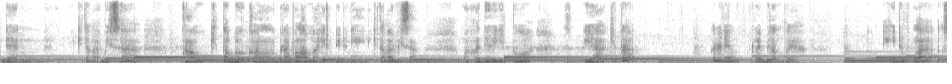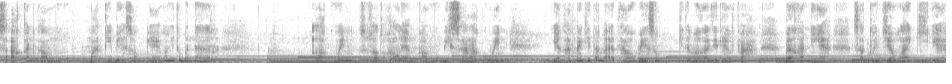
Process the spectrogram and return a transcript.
Dan kita nggak bisa tahu kita bakal berapa lama hidup di dunia ini. Kita nggak bisa. Maka dari itu ya kita kan ada yang pernah bilang tuh ya hiduplah seakan kamu mati besok. Ya emang itu benar. Lakuin sesuatu hal yang kamu bisa lakuin ya karena kita nggak tahu besok kita bakal jadi apa. Bahkan nih ya satu jam lagi ya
